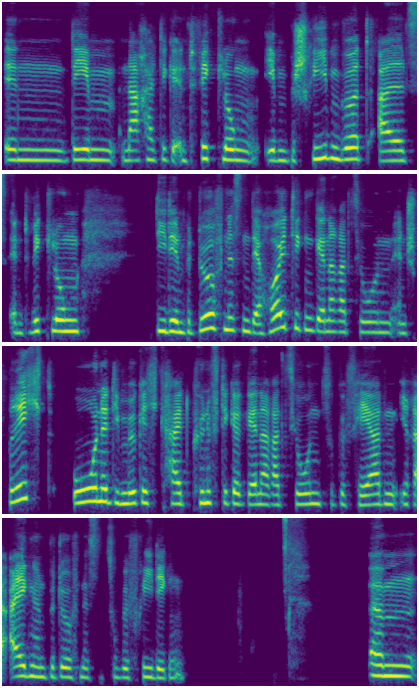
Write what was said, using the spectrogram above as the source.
in dem nachhaltige Entwicklung eben beschrieben wird als Entwicklung, die den Bedürfnissen der heutigen Generationen entspricht, ohne die Möglichkeit künftiger Generationen zu gefährden, ihre eigenen Bedürfnisse zu befriedigen. Ähm,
